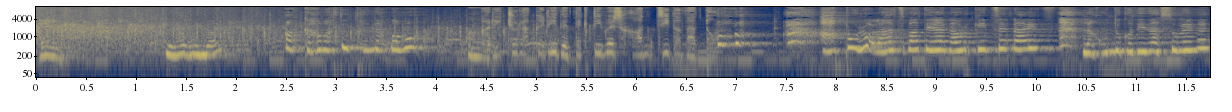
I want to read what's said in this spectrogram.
Laguna, akabatuta nago. Garitxorakeri detektibez jantzita dator. Apuro latz batean aurkitzen naiz. Lagunduko didazue.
